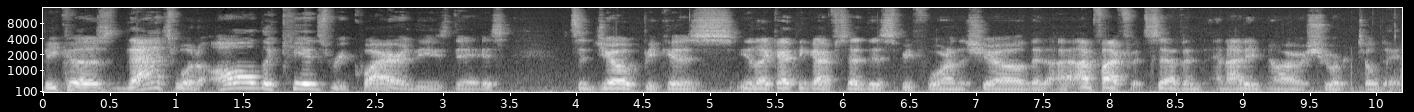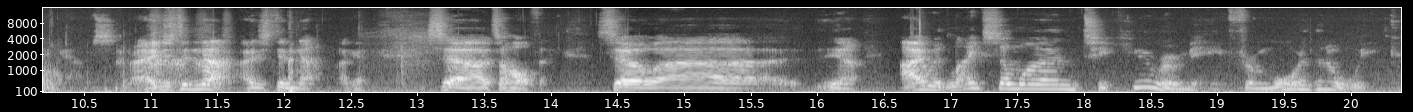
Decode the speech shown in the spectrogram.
because that's what all the kids require these days. It's a joke because, you know, like, I think I've said this before on the show that I, am five foot seven and I didn't know I was short until dating apps. Right? I just didn't know. I just didn't know. Okay, so it's a whole thing. So, uh, you know, I would like someone to humor me for more than a week.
